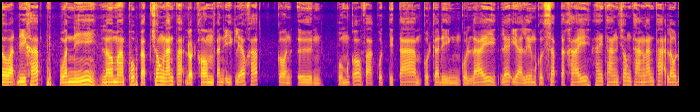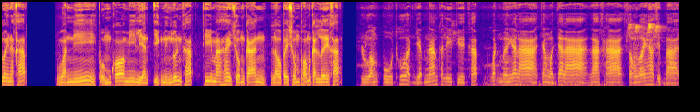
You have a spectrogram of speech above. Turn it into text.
สวัสดีครับ วันนี้เรามาพบกับช่องร้านพระ .com กันอีกแล้วครับ ก่อนอื่น ผมก็ฝากกดติดตาม กดกระดิ่ง กดไลค์และอย่าลืมกดซับตะไคร้ให้ทางช่องทางร้านพระเราด้วยนะครับ วันนี้ผมก็มีเหรียญอีกหนึ่งรุ่นครับ ที่มาให้ชมกัน เราไปชมพร้อมกันเลยครับ หลวงปู่ทวดเหยียบน้ำทะเลจืดครับ วัดเมืองยะลา จังหวัดยะลา ราคา 250 บาท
